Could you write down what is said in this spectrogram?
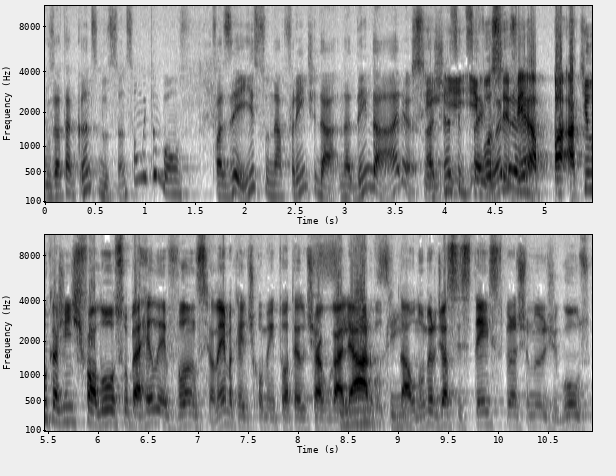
os atacantes do Santos são muito bons. Fazer isso na frente da, na, dentro da área, Sim, a chance e, de sair e você é vê grande. a- aquilo que a gente falou sobre a relevância. Lembra que a gente comentou até do Thiago Sim, Galhardo, sim. que dá o número de assistências perante o número de gols?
